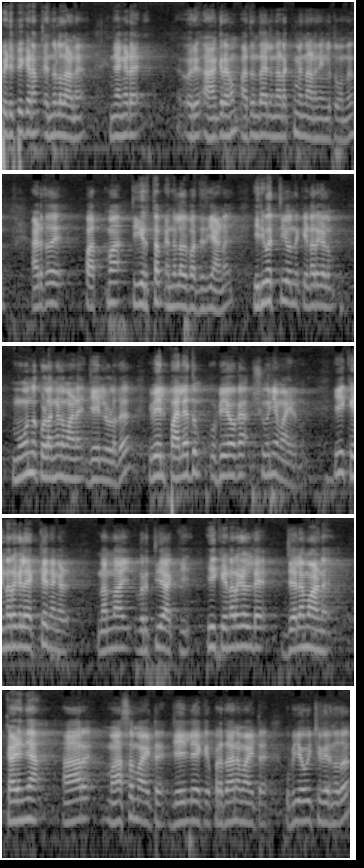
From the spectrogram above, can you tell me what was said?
പിടിപ്പിക്കണം എന്നുള്ളതാണ് ഞങ്ങളുടെ ഒരു ആഗ്രഹം അതെന്തായാലും നടക്കുമെന്നാണ് ഞങ്ങൾ തോന്നുന്നത്. അടുത്തത് പത്മ തീർത്ഥം എന്നുള്ള പദ്ധതിയാണ്. ഇരുപത്തിയൊന്ന് കിണറുകളും മൂന്ന് കുളങ്ങളുമാണ് ജയിലിലുള്ളത്. ഇവയിൽ പലതും ഉപയോഗശൂന്യമായിരുന്നു. ഈ കിണറുകളെയൊക്കെ ഞങ്ങൾ നന്നായി വൃത്തിയാക്കി. ഈ കിണറുകളുടെ ജലമാണ് കഴിഞ്ഞ ആറ് മാസമായിട്ട് ജയിലിലേക്ക് പ്രധാനമായിട്ട് ഉപയോഗിച്ചു വരുന്നത്.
